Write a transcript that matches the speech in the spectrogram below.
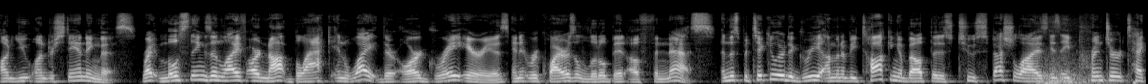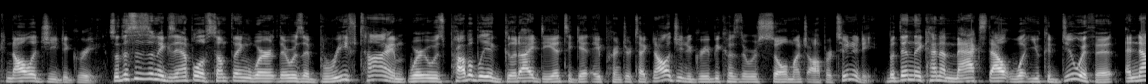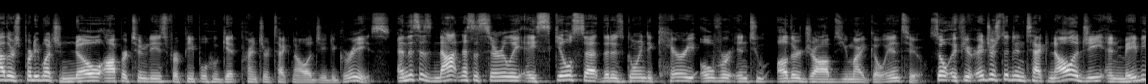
on you understanding this, right? Most things in life are not black and white. There are gray areas and it requires a little bit of finesse. And this particular degree I'm gonna be talking about that is too specialized is a printer technology degree. So this is an example of something where there was a brief time where it was probably a good idea to get a printer technology degree because there was so much opportunity. But then they kind of maxed out what you could do with it. And now there's pretty much no opportunities for people who get printer technology degrees. And this is not necessarily a skill set that is going to carry over into other jobs you might go into. So if you're interested in technology and maybe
